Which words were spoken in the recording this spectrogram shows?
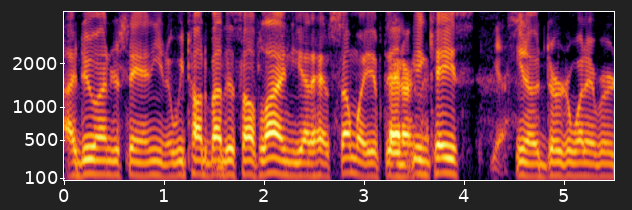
I do understand, you know, we talked about this offline. You got to have some way if they, Better. in case, Yes. you know, dirt or whatever,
